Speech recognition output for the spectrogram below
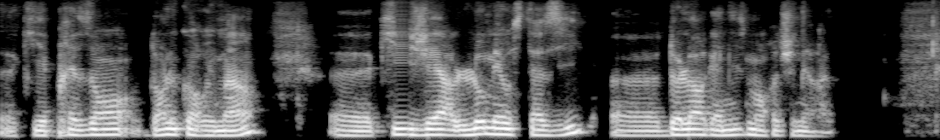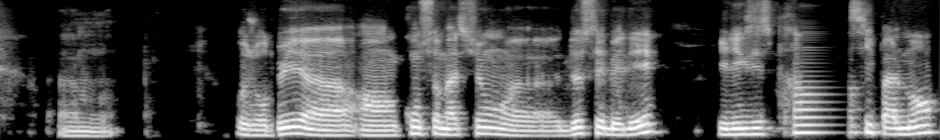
euh, qui est présent dans le corps humain, euh, qui gère l'homéostasie de l'organisme en général. Aujourd'hui, en consommation de CBD, il existe principalement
